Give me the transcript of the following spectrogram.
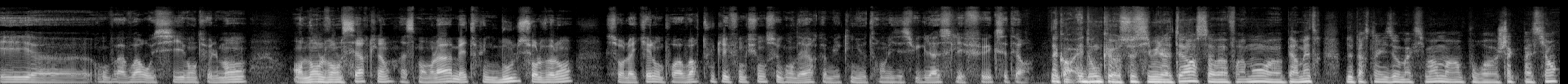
Et euh, on va avoir aussi éventuellement, en enlevant le cercle, hein, à ce moment-là, mettre une boule sur le volant sur laquelle on pourra avoir toutes les fonctions secondaires comme les clignotants, les essuie-glaces, les feux, etc. D'accord. Et donc euh, ce simulateur, ça va vraiment euh, permettre de personnaliser au maximum hein, pour euh, chaque patient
